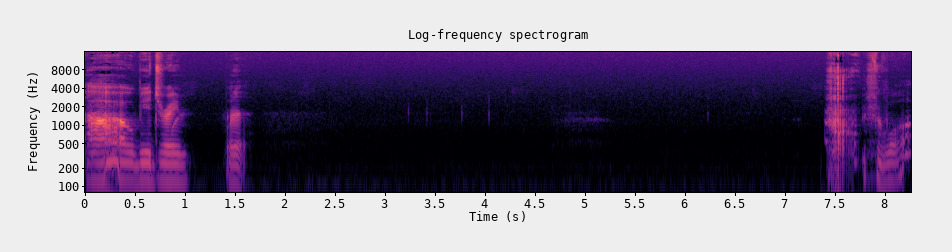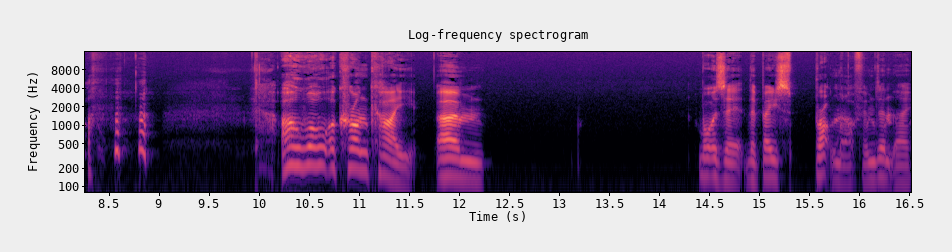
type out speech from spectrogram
Ah, it'll be a dream, won't it? what? oh, Walter Cronkite. Um, what was it? The bass Brockman off him, didn't they?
